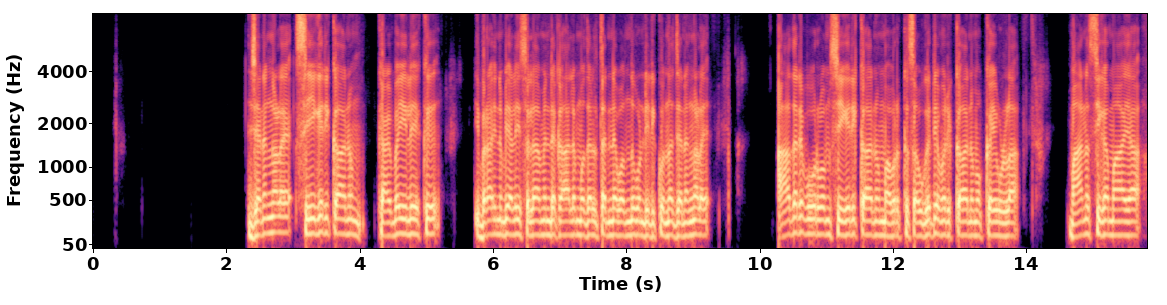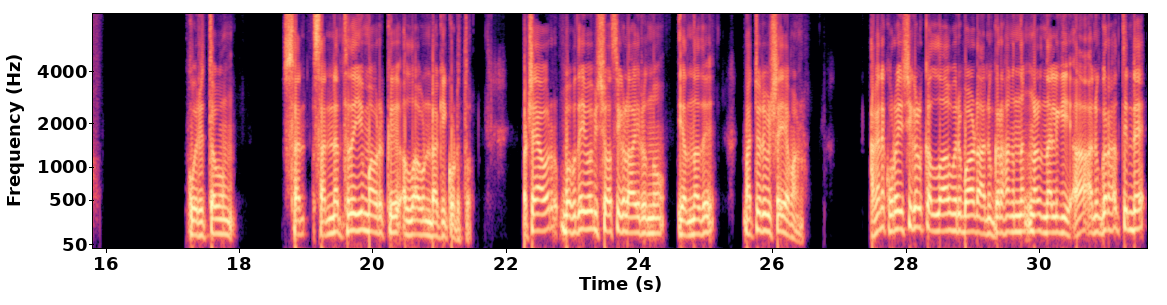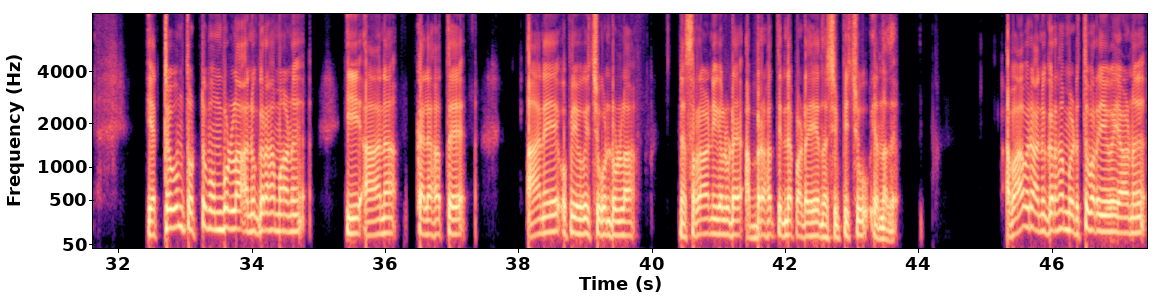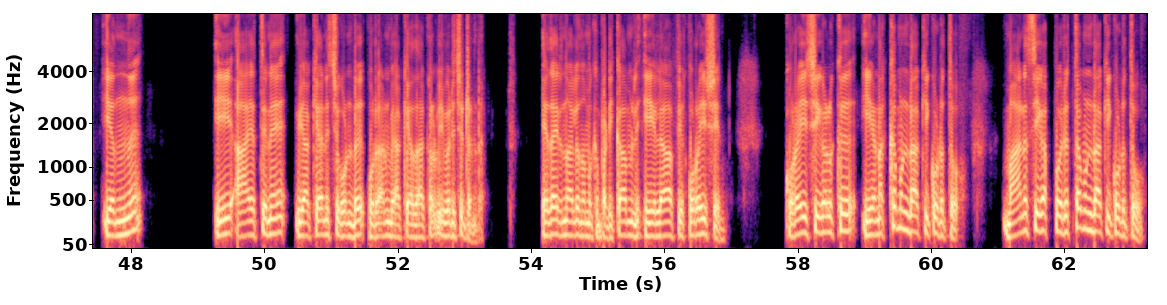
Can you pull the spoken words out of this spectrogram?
ജനങ്ങളെ സ്വീകരിക്കാനും കഴബയിലേക്ക് ഇബ്രാഹിം നബി അലൈഹി സ്വലാമിന്റെ കാലം മുതൽ തന്നെ വന്നുകൊണ്ടിരിക്കുന്ന ജനങ്ങളെ ആദരപൂർവം സ്വീകരിക്കാനും അവർക്ക് സൗകര്യമൊരുക്കാനും ഒക്കെയുള്ള മാനസികമായ സൻ സന്നദ്ധതയും അവർക്ക് അള്ളാഹു ഉണ്ടാക്കി കൊടുത്തു. പക്ഷേ അവർ ബഹുദൈവ വിശ്വാസികളായിരുന്നു എന്നത് മറ്റൊരു വിഷയമാണ്. അങ്ങനെ കുറേശികൾക്ക് അള്ളാഹു ഒരുപാട് അനുഗ്രഹങ്ങൾ നൽകി. ആ അനുഗ്രഹത്തിന്റെ ഏറ്റവും തൊട്ടു മുമ്പുള്ള അനുഗ്രഹമാണ് ഈ ആന കലഹത്തെ ആനയെ ഉപയോഗിച്ചുകൊണ്ടുള്ള നസ്രാണികളുടെ അബ്രഹത്തിന്റെ പടയെ നശിപ്പിച്ചു എന്നത്. അപ്പോൾ ആ ഒരു അനുഗ്രഹം എടുത്തു പറയുകയാണ് എന്ന് ഈ ആയത്തിനെ വ്യാഖ്യാനിച്ചുകൊണ്ട് ഖുർആൻ വ്യാഖ്യാതാക്കൾ വിവരിച്ചിട്ടുണ്ട്. ഏതായിരുന്നാലും നമുക്ക് പഠിക്കാം. ഇലാഫി ഖുറൈഷിൻ ഖുറൈശികൾക്ക് ഇണക്കമുണ്ടാക്കി കൊടുത്തു. മാനസിക പൊരുത്തമുണ്ടാക്കി കൊടുത്തു.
